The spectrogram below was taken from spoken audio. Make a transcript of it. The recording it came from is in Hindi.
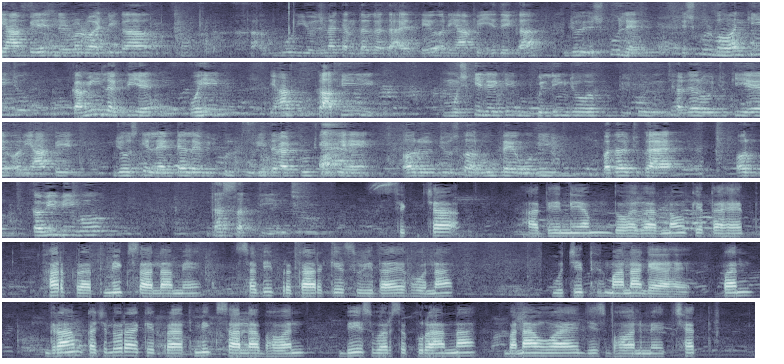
यहाँ पे निर्मल वाटिका वो योजना के अंतर्गत आए थे और यहाँ पे ये देखा, जो स्कूल है, स्कूल भवन की जो कमी लगती है, वही यहाँ पे काफ़ी मुश्किल है कि बिल्डिंग जो बिल्कुल झरझर हो चुकी है और यहाँ पे जो उसके लेंटल है बिल्कुल पूरी तरह टूट चुके हैं और जो उसका रूप है वो भी बदल चुका है और कभी भी वो धस सकती है। शिक्षा अधिनियम 2009 के तहत हर प्राथमिक शाला में सभी प्रकार के सुविधाएँ होना उचित माना गया है। पन, ग्राम कचलोरा के प्राथमिक शाला भवन 20 वर्ष पुराना बना हुआ है, जिस भवन में छत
